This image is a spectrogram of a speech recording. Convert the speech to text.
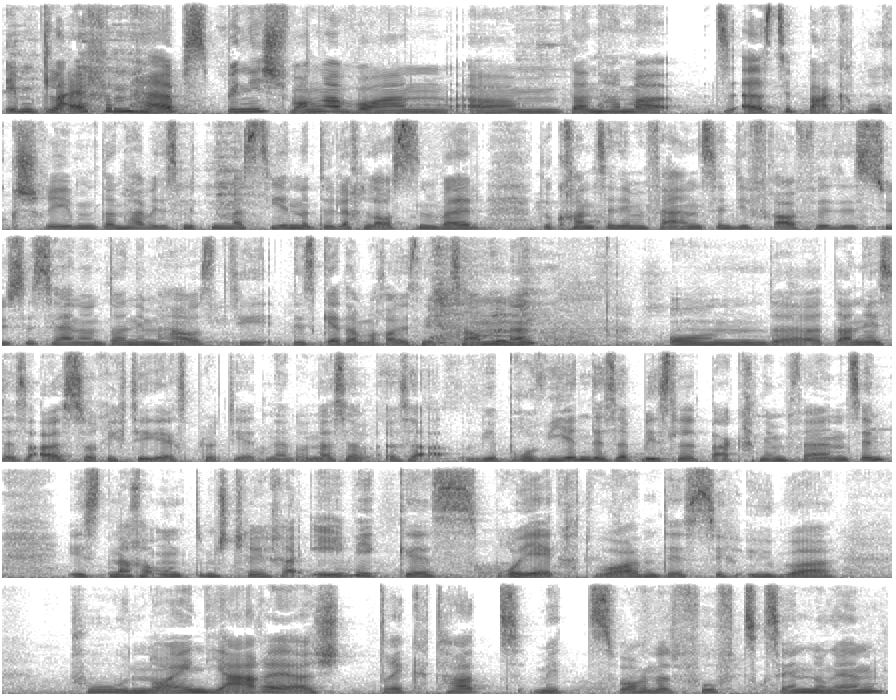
Im gleichen Herbst bin ich schwanger geworden. Ähm, dann haben wir das erste Backbuch geschrieben. Dann habe ich das mit dem Massieren natürlich lassen, weil du kannst nicht im Fernsehen die Frau für das Süße sein und dann im Haus, die, das geht einfach alles nicht zusammen. Ne? Und äh, dann ist es alles so richtig explodiert. Nicht? Und also, also wir probieren das ein bisschen, Backen im Fernsehen, ist nachher unterm Strich ein ewiges Projekt geworden, das sich über puh, neun Jahre erstreckt hat mit 250 Sendungen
